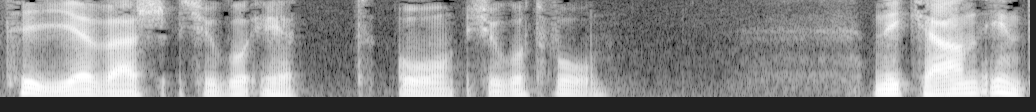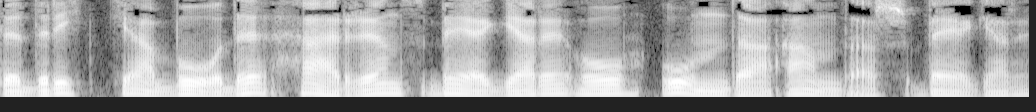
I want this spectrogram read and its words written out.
10, vers 21 och 22. Ni kan inte dricka både Herrens bägare och onda andars bägare.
